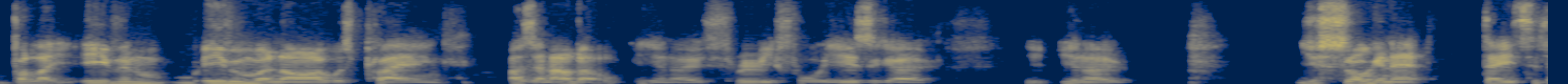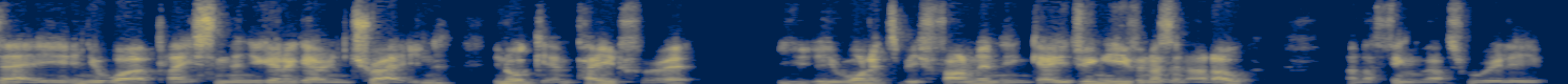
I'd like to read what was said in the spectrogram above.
But like even even when I was playing as an adult, you know, three four years ago, you, you know, you're slogging it day to day in your workplace, and then you're going to go and train. You're not getting paid for it. You, you want it to be fun and engaging, even as an adult. And I think that's really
